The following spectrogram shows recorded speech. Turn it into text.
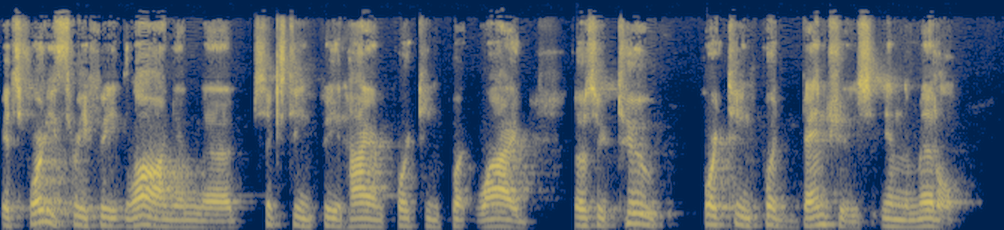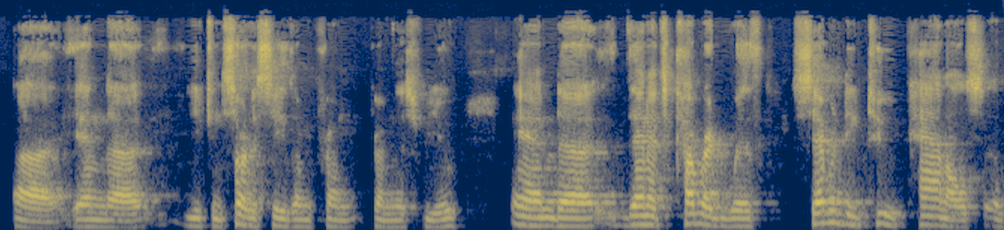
it's 43 feet long and uh, 16 feet high and 14 foot wide. Those are two 14 foot benches in the middle. Uh, and uh, you can sort of see them from, from this view. And uh, then it's covered with 72 panels of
